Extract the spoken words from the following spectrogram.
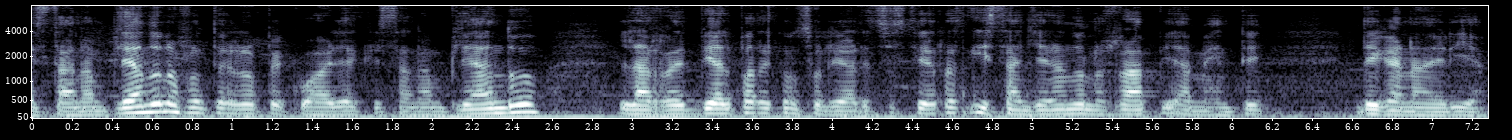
están ampliando la frontera agropecuaria, que están ampliando la red vial para consolidar estas tierras y están llenándolas rápidamente de ganadería.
